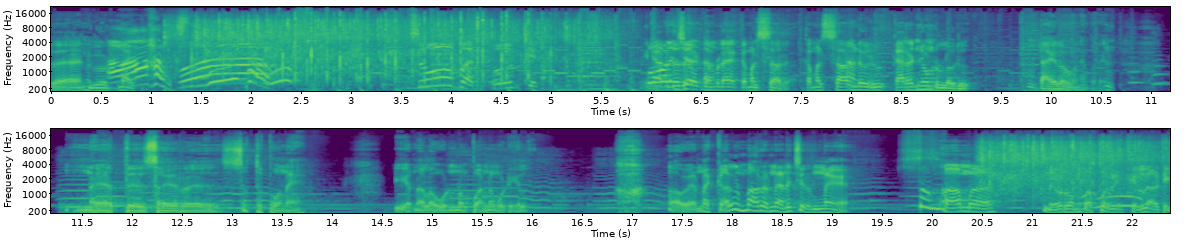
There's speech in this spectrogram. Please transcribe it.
then good night super okay അടുത്തത് നമ്മുടെ കമൽ സാർ. കമൽ സാറിന്റെ ഒരു കരഞ്ഞുകൊണ്ടുള്ള ഒരു ഡയലോഗ് ഞാൻ പറയാം. நேற்று சார் செத்து போனேன் என்னால் ஒன்றும் பண்ண முடியல அவன் என்ன கல்மாற நினச்சிருந்தேன் மாமா ரொம்ப ಕಿಲ್ಲಾಡಿ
